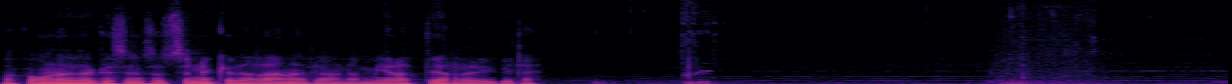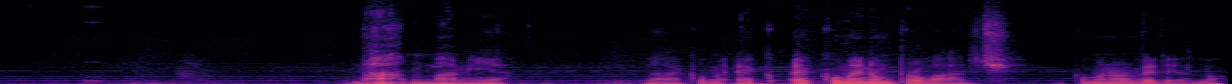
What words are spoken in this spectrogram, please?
Ho come la sensazione che da là c'è una mira terribile. Mamma mia. No, è come, è, è come non provarci, è come non vederlo.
